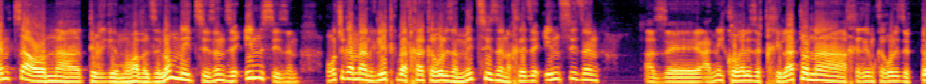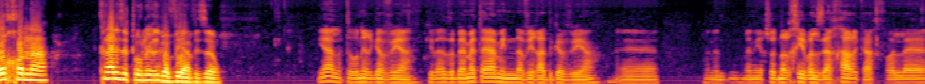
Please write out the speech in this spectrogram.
אמצע העונה תרגמו, אבל זה לא mid-season, זה in-season. למרות שגם באנגלית בהתחלה קראו לזה mid-season, אחרי זה in-season, אז אה, אני קורא לזה תחילת עונה, אחרים קראו לזה תוך עונה, נקרא לזה טורניר גביע וזהו. יאללה, טורניר גביע. כי זה באמת היה מין אווירת גביע. אה, אני מניח שעוד נרחיב על זה אחר כך, אבל אה,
